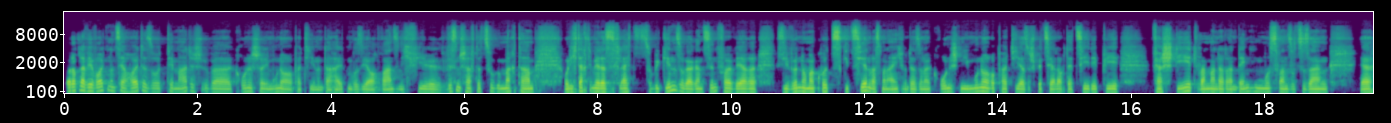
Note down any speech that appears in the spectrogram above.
Frau Doppler, wir wollten uns ja heute so thematisch über chronische Immunneuropathien unterhalten, wo Sie ja auch wahnsinnig viel Wissenschaft dazu gemacht haben. Und ich dachte mir, dass es vielleicht zu Beginn sogar ganz sinnvoll wäre, Sie würden noch mal kurz skizzieren, was man eigentlich unter so einer chronischen Immunneuropathie, also speziell auch der CDP, versteht, wann man daran denken muss, wann sozusagen ja,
